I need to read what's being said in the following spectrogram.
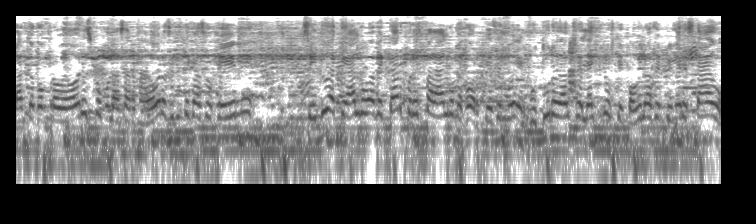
tanto con proveedores como las armadoras, en este caso GM. Sin duda que algo va a afectar, pero es para algo mejor, que es el, futuro de autos eléctricos, que Coahuila va a ser el primer estado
